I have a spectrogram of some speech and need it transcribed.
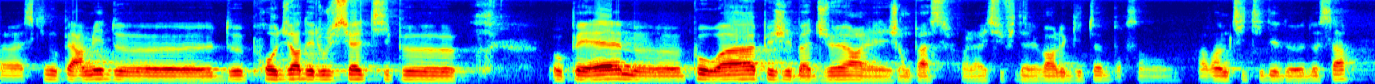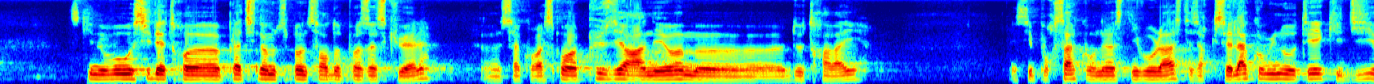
euh, ce qui nous permet de, de, produire des logiciels type euh, OPM, euh, POA, PG Badger et j'en passe. Voilà, il suffit d'aller voir le GitHub pour avoir une petite idée de, de ça. Ce qui nous vaut aussi d'être Platinum Sponsor de PostgreSQL. Ça correspond à plusieurs annéums de travail. Et c'est pour ça qu'on est à ce niveau-là, c'est-à-dire que c'est la communauté qui dit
